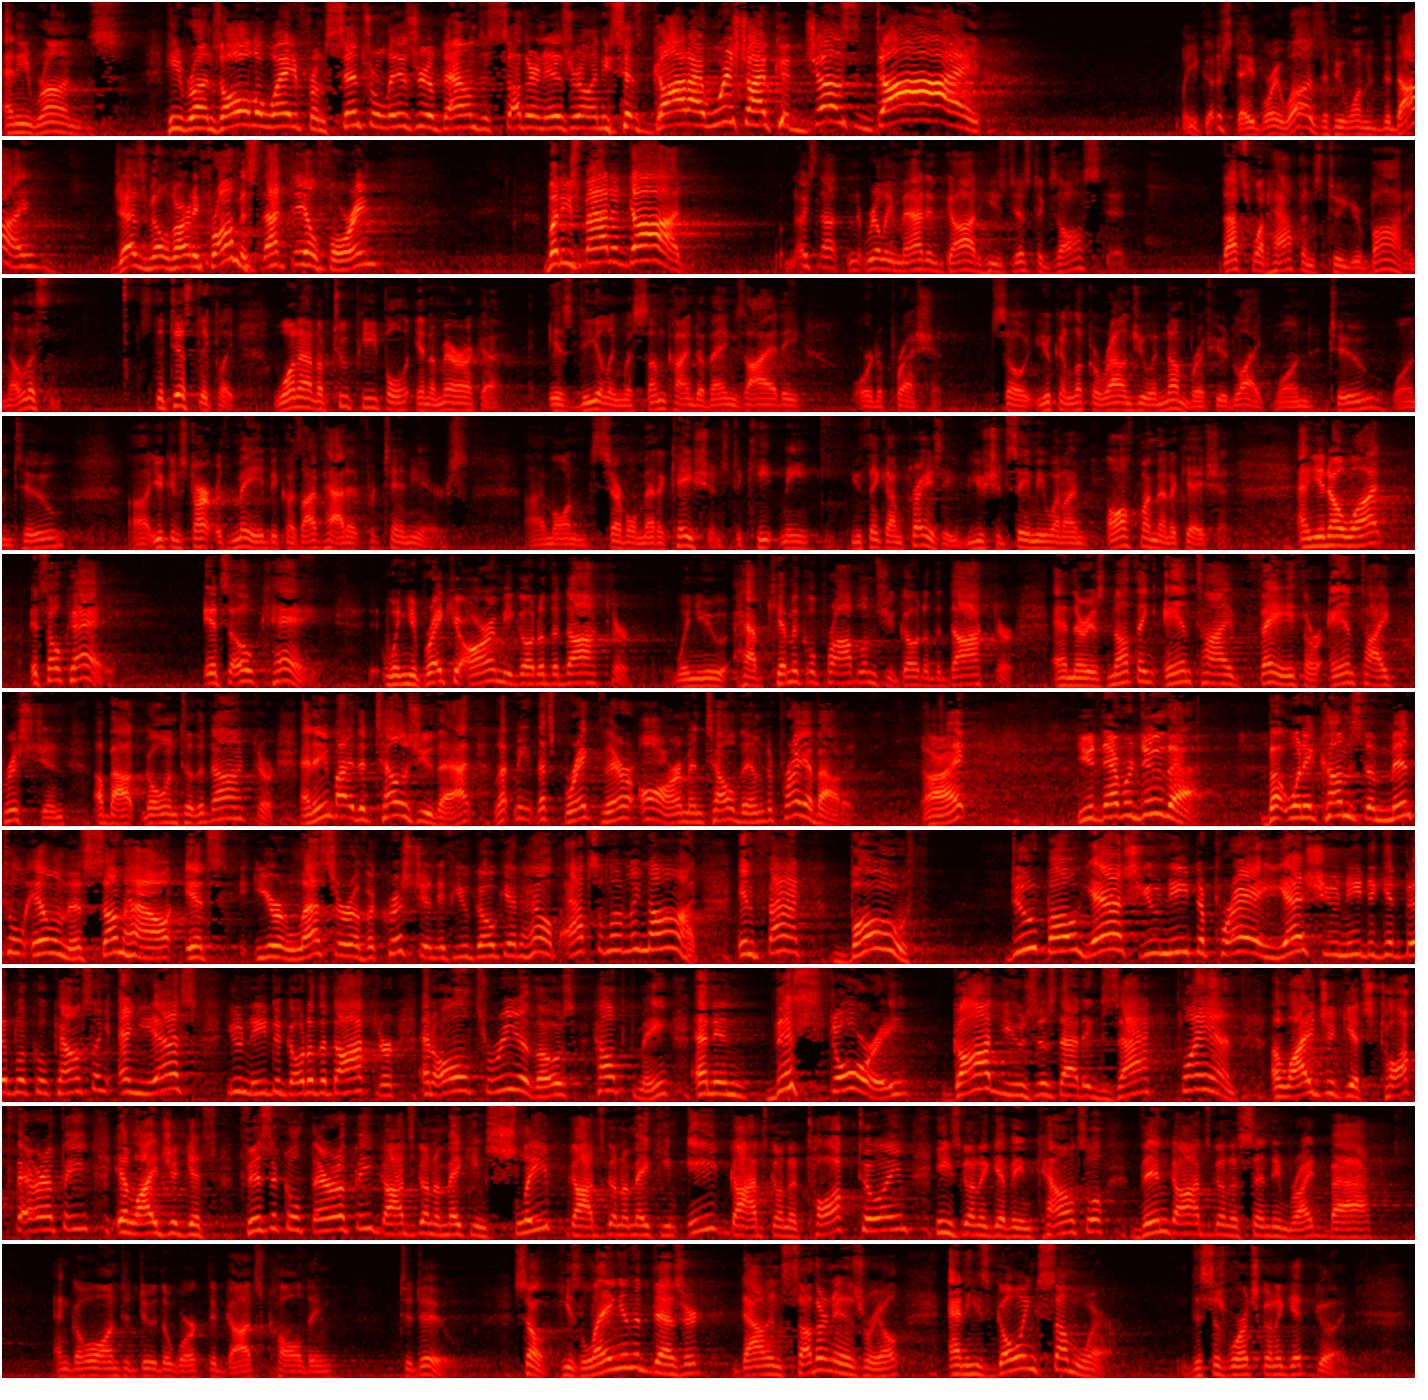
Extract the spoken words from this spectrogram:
And he runs. He runs all the way from central Israel down to southern Israel and he says, God, I wish I could just die. Well, he could have stayed where he was if he wanted to die. Jezebel had already promised that deal for him. But he's mad at God. Well, no, he's not really mad at God. He's just exhausted. That's what happens to your body. Now, listen. Statistically, one out of two people in America is dealing with some kind of anxiety or depression. So you can look around you a number if you'd like. One, two, one, two. Uh, you can start with me because I've had it for 10 years. I'm on several medications to keep me. You think I'm crazy. You should see me when I'm off my medication. And you know what? It's okay. It's okay. When you break your arm, you go to the doctor. When you have chemical problems, you go to the doctor. And there is nothing anti-faith or anti-Christian about going to the doctor. And anybody that tells you that, let me, let's break their arm and tell them to pray about it. Alright? You'd never do that. But when it comes to mental illness, somehow it's you're lesser of a Christian if you go get help. Absolutely not. In fact, both. Do both. Yes, you need to pray. Yes, you need to get biblical counseling. And yes, you need to go to the doctor. And all three of those helped me. And in this story, God uses that exact plan. Elijah gets talk therapy. Elijah gets physical therapy. God's going to make him sleep. God's going to make him eat. God's going to talk to him. He's going to give him counsel. Then God's going to send him right back and go on to do the work that God's called him to do. So he's laying in the desert down in southern Israel and he's going somewhere. This is where it's going to get good.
